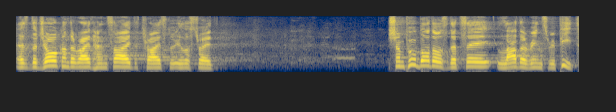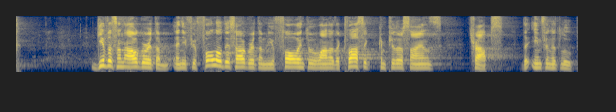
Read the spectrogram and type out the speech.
As the joke on the right hand side tries to illustrate, shampoo bottles that say lather, rinse, repeat give us an algorithm, and if you follow this algorithm, you fall into one of the classic computer science traps, the infinite loop.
